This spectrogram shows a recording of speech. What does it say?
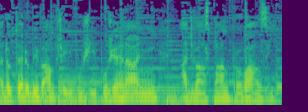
a do té doby vám přeji boží požehnání, ať vás pán provází.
